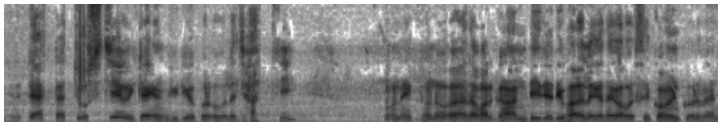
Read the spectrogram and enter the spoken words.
এখানে ট্র্যাকটা চষছে ওইটাই আমি ভিডিও করবো বলে যাচ্ছি অনেক ধন্যবাদ আমার গানটি যদি ভালো লেগে থাকে অবশ্যই কমেন্ট করবেন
